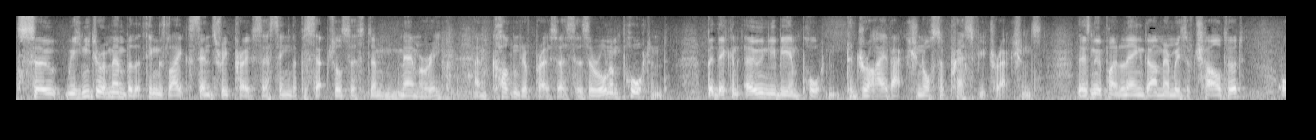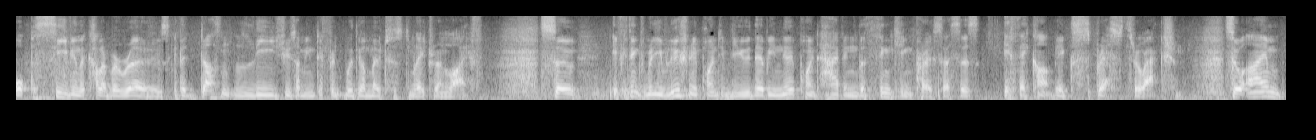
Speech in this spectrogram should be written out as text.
So we need to remember that things like sensory processing, the perceptual system, memory, and cognitive processes are all important, but they can only be important to drive action or suppress future actions. There's no point laying down memories of childhood or perceiving the color of a rose if it doesn't lead you to something different with your motor system later in life. So, if you think from an evolutionary point of view, there'd be no point having the thinking processes if they can't be expressed through action. So, I'm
